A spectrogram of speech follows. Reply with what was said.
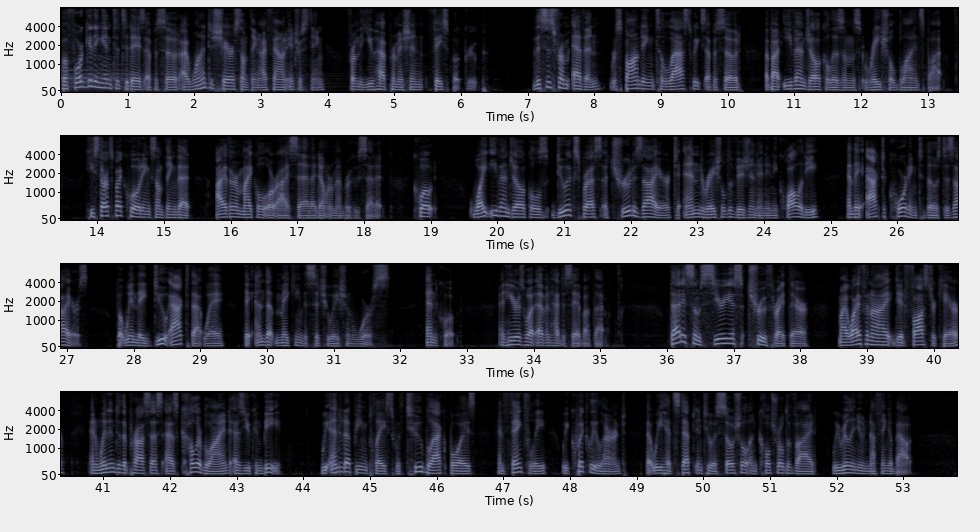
Before getting into today's episode, I wanted to share something I found interesting from the You Have Permission Facebook group. This is from Evan responding to last week's episode about evangelicalism's racial blind spot. He starts by quoting something that either Michael or I said, I don't remember who said it. Quote, White evangelicals do express a true desire to end racial division and inequality, and they act according to those desires. But when they do act that way, they end up making the situation worse. End quote. And here's what Evan had to say about that. That is some serious truth right there. My wife and I did foster care and went into the process as colorblind as you can be. We ended up being placed with two black boys, and thankfully, we quickly learned that we had stepped into a social and cultural divide we really knew nothing about.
